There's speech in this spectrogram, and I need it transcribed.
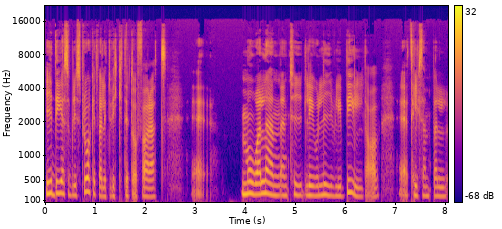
I det så blir språket väldigt viktigt då för att måla en, tydlig och livlig bild av eh, till exempel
